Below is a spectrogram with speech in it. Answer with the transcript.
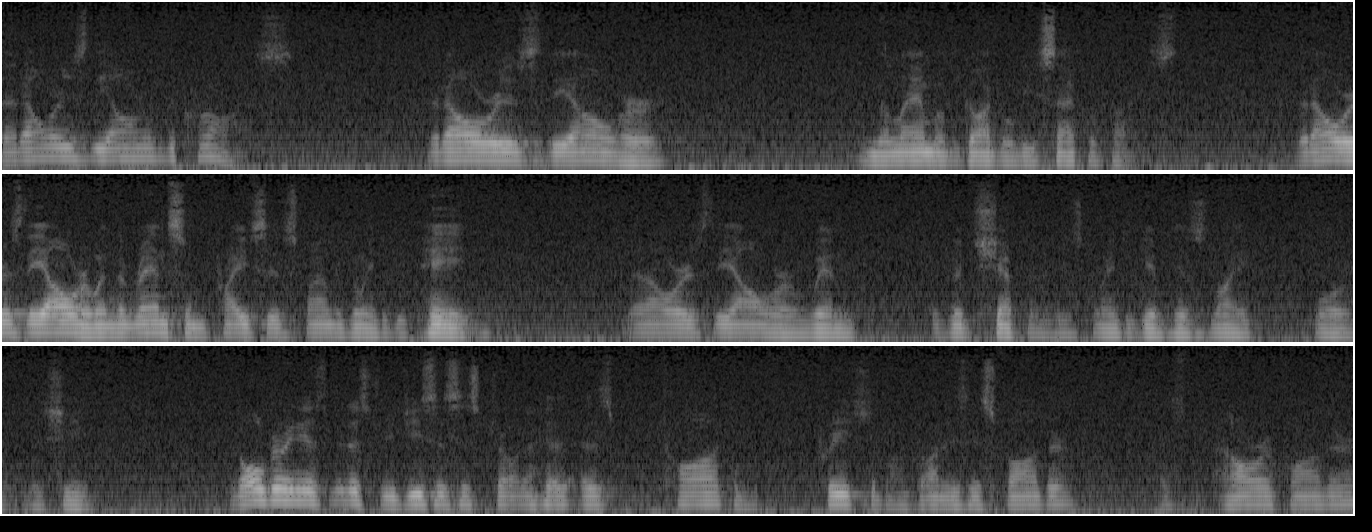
that hour is the hour of the cross. That hour is the hour when the Lamb of God will be sacrificed. That hour is the hour when the ransom price is finally going to be paid. That hour is the hour when the Good Shepherd is going to give his life for the sheep. And all during his ministry, Jesus has, has taught and preached about God as his Father, as our Father,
